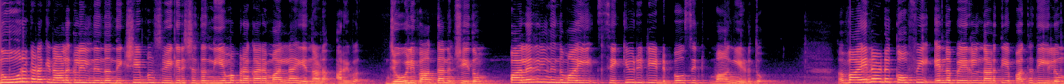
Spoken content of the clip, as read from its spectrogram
നൂറുകണക്കിന് ആളുകളിൽ നിന്ന് നിക്ഷേപം സ്വീകരിച്ചത് നിയമപ്രകാരമല്ല എന്നാണ് അറിവ്. ജോലി വാഗ്ദാനം ചെയ്തും പലരിൽ നിന്നുമായി സെക്യൂരിറ്റി ഡെപ്പോസിറ്റ് വാങ്ങിയെടുത്തു. വയനാട് കോഫി എന്ന പേരിൽ നടത്തിയ പദ്ധതിയിലും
